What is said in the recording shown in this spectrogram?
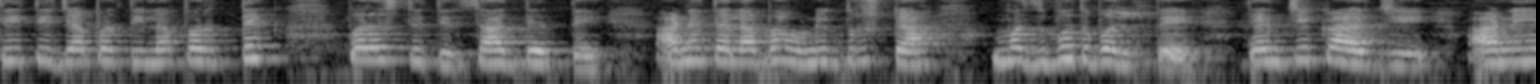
ती तिच्या पतीला प्रत्येक परिस्थितीत साथ देते आणि त्याला भावनिकदृष्ट्या मजबूत बनते. त्यांची काळजी आणि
